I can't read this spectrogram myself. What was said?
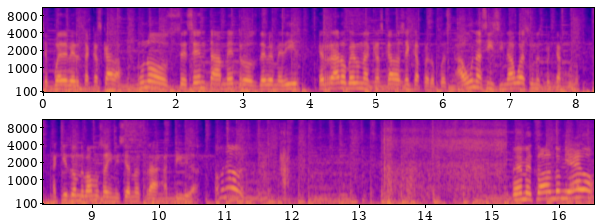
se puede ver esta cascada. Unos 60 metros debe medir. Es raro ver una cascada seca, pero pues aún así, sin agua es un espectáculo. Aquí es donde vamos a iniciar nuestra actividad. ¡Vámonos! me está dando miedo.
